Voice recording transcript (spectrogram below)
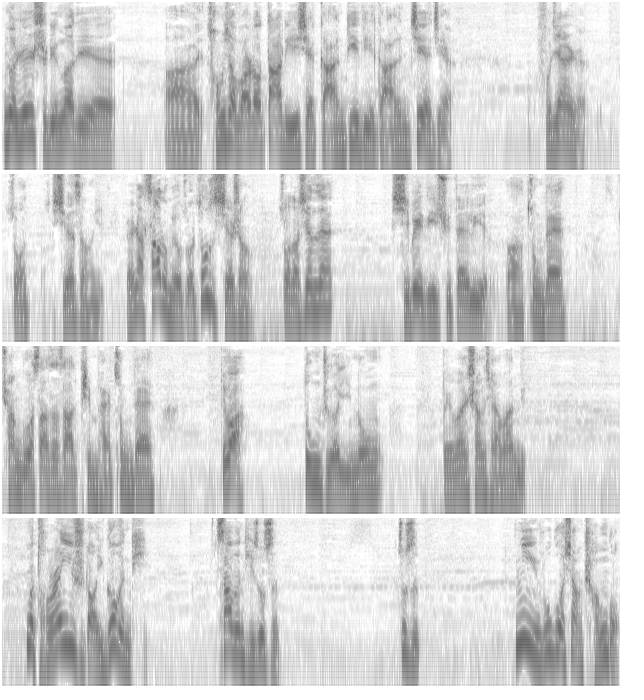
我认识的我的啊，从小玩到大的一些干弟弟、干姐姐，福建人做鞋生意，人家啥都没有做，就是鞋生，做到现在，西北地区代理啊，总代，全国啥啥啥的品牌总代，对吧？动辄一弄百万上千万的。我突然意识到一个问题，啥问题？就是，就是。你如果想成功，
